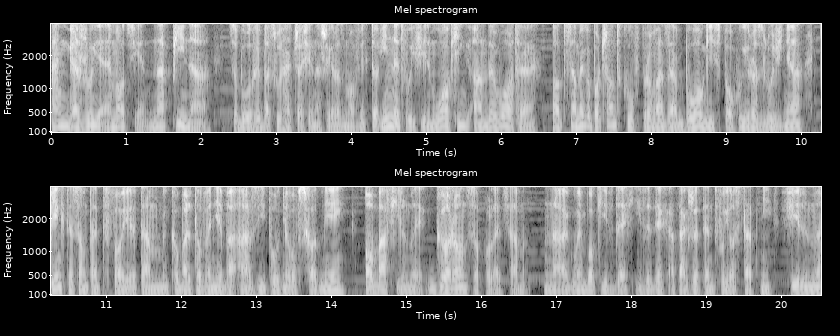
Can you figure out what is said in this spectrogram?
angażuje emocje, napina, co było chyba słychać w czasie naszej rozmowy, to inny twój film, Walking Underwater, od samego początku wprowadza błogi spokój, rozluźnia. Piękne są te twoje tam kobaltowe nieba Azji Południowo-Wschodniej. Oba filmy gorąco polecam na głęboki wdech i wydech, a także ten twój ostatni film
